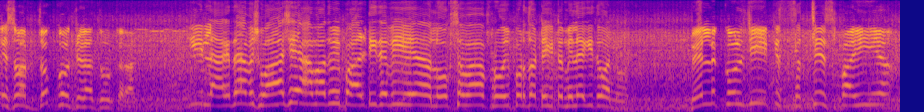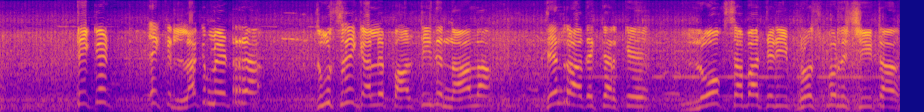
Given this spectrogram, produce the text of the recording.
ਇਸ ਵਾਰ ਦੁੱਖ ਉਹ ਜਿਹੜਾ ਦੂਰ ਕਰਾਂਗੇ। ਕੀ ਲੱਗਦਾ ਵਿਸ਼ਵਾਸ ਹੈ ਆਮ ਆਦਮੀ ਪਾਰਟੀ ਦੇ ਵੀ ਇਹ ਲੋਕ ਸਭਾ ਫਿਰੋਜ਼ਪੁਰ ਤੋਂ ਟਿਕਟ ਮਿਲੇਗੀ ਤੁਹਾਨੂੰ? ਬਿਲਕੁਲ ਜੀ ਇੱਕ ਸੱਚੇ ਸਿਪਾਹੀ ਆ। ਟਿਕਟ ਇੱਕ ਲੱਗ ਮੈਟਰ ਆ। ਦੂਸਰੀ ਗੱਲ ਪਾਰਟੀ ਦੇ ਨਾਲ ਆ। ਦਿਨ ਰਾਤ ਦੇ ਕਰਕੇ ਲੋਕ ਸਭਾ ਜਿਹੜੀ ਫਿਰੋਜ਼ਪੁਰ ਦੀ ਸੀਟ ਆ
